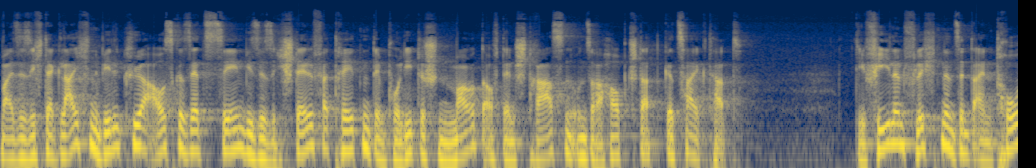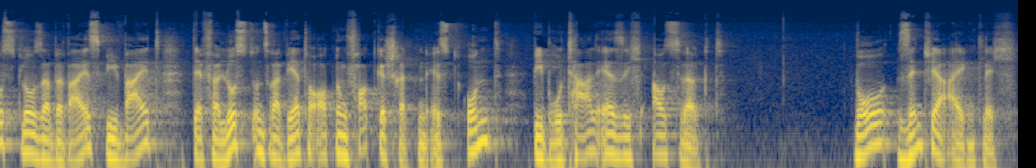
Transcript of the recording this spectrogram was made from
weil sie sich der gleichen Willkür ausgesetzt sehen, wie sie sich stellvertretend dem politischen Mord auf den Straßen unserer Hauptstadt gezeigt hat. Die vielen Flüchtenden sind ein trostloser Beweis, wie weit der Verlust unserer Werteordnung fortgeschritten ist und wie brutal er sich auswirkt. Wo sind wir eigentlich?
